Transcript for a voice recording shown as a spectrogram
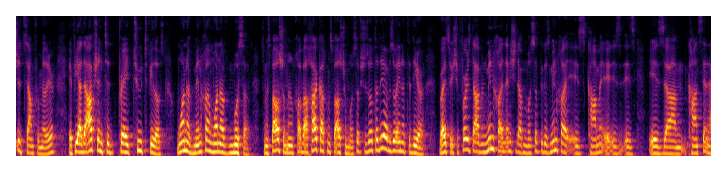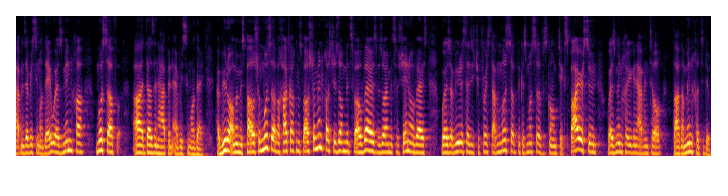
should sound familiar. If you had the option to pray two tefillos, one of mincha and one of musaf. Right. So you should first daven mincha and then you should daven musaf because mincha is common. Is is is um, constant. It happens every single day. Whereas mincha, musaf, uh, doesn't happen every single day. Whereas Rabbi says you should first have musaf because musaf is going to expire soon, whereas mincha you're going to have until plaga mincha to do.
